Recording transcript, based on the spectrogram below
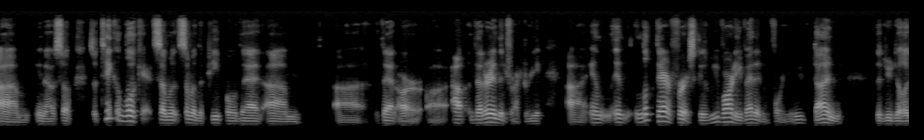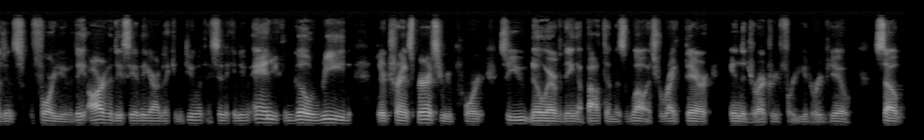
Um, you know, so so take a look at some of some of the people that um, uh, that are uh, out that are in the directory, and, and look there first because we've already vetted them for you. We've done the due diligence for you. They are who they say they are. They can do what they say they can do. And you can go read their transparency report so you know everything about them as well. It's right there in the directory for you to review. So,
